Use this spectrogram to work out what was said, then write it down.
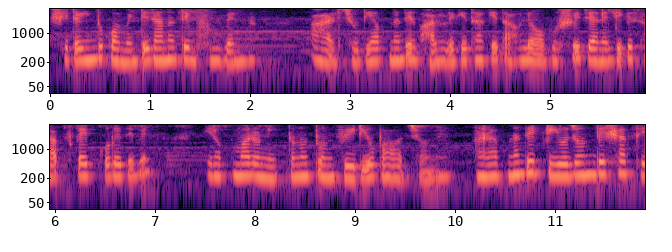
সেটা কিন্তু কমেন্টে জানাতে ভুলবেন না। আর যদি আপনাদের ভালো লেগে থাকে তাহলে অবশ্যই চ্যানেলটিকে সাবস্ক্রাইব করে দেবেন। এরকম আরও নিত্য নতুন ভিডিও পাওয়ার জন্য। আর আপনাদের প্রিয়জনদের সাথে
